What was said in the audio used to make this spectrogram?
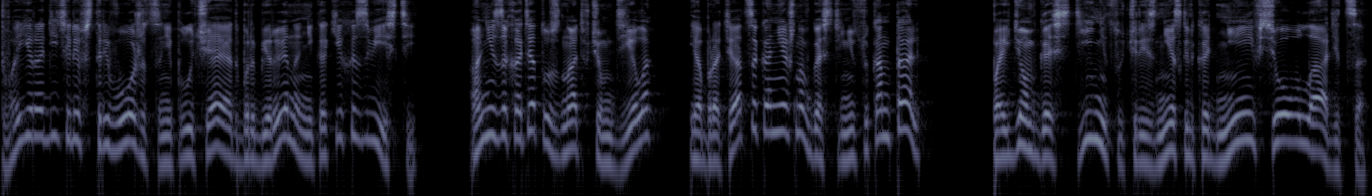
Твои родители встревожатся, не получая от Барберена никаких известий. Они захотят узнать, в чем дело, и обратятся, конечно, в гостиницу «Канталь». Пойдем в гостиницу, через несколько дней все уладится.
